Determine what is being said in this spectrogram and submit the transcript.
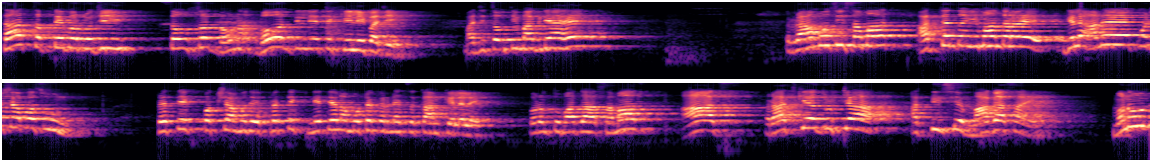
सात सप्टेंबर रोजी संसद भवना भवन दिल्ली येथे केली पाहिजे. माझी चौथी मागणी आहे रामोसी समाज अत्यंत इमानदार आहे. गेल्या अनेक वर्षापासून प्रत्येक पक्षामध्ये प्रत्येक नेत्याला मोठं करण्याचं काम केलेलं आहे. परंतु माझा समाज आज राजकीयदृष्ट्या अतिशय मागास आहे. म्हणून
